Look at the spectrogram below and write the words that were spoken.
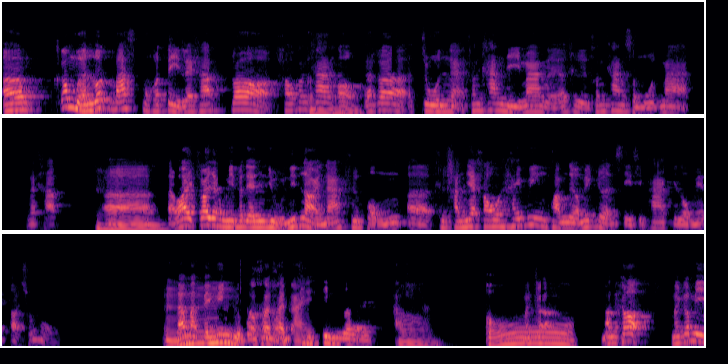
เออก็เหมือนรถบัสปกติเลยครับ ก็เขาค่อนข้างอ๋อออก แล้วก็จูนเนี่ยค่อนข้างดีมากเลยก็คือค่อนข้าง smooth มากนะครับเอ่อม แต่ว่าก็ยังมีประเด็นอยู่นิดหน่อยนะ คือผมเอ่อคือคันเนี้ยเขาให้วิ่งความเร็วไม่เกิน 45 กิโลเมตรต่อชั่วโมง แล้วมันไปวิ่งอยู่บก็นถค่นอยนๆไปจริงๆเลยอ๋อโอ้มันก็มันก็มันก็มี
